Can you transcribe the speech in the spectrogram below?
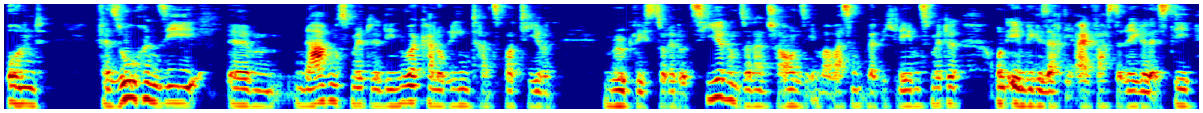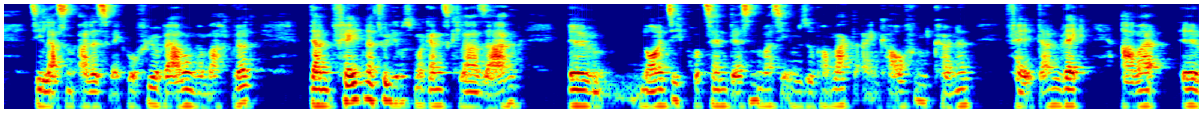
Und versuchen Sie ähm, Nahrungsmittel, die nur Kalorien transportieren, möglichst zu reduzieren, sondern schauen Sie immer, was sind wirklich Lebensmittel. Und eben, wie gesagt, die einfachste Regel ist die, Sie lassen alles weg, wofür Werbung gemacht wird. Dann fällt natürlich, muss man ganz klar sagen, 90 ähm, Prozent dessen, was Sie im Supermarkt einkaufen können, fällt dann weg. Aber äh,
